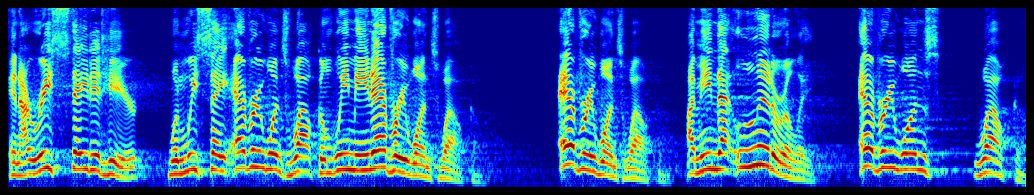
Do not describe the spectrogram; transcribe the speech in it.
and I restate it here when we say everyone's welcome, we mean everyone's welcome. Everyone's welcome. I mean that literally. Everyone's welcome.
